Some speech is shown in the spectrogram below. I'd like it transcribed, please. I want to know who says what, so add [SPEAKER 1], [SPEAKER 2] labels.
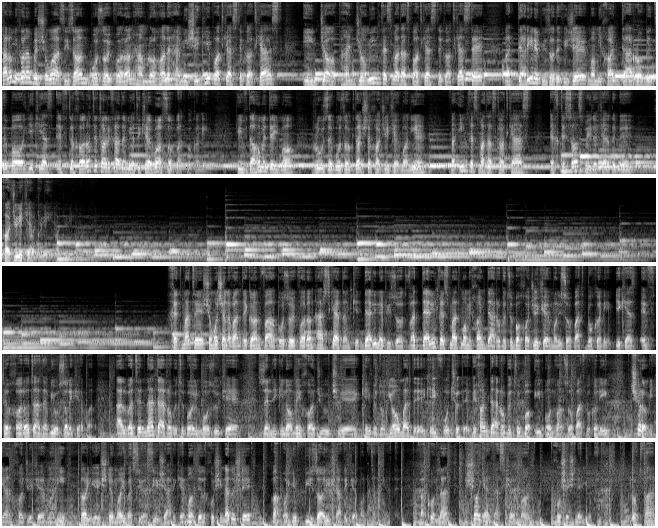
[SPEAKER 1] سلام می‌کنم به شما عزیزان بزرگواران همراهان همیشگی پادکست کاتکست. اینجا پنجمین قسمت از پادکست کاتکسته و در این اپیزود ویژه ما می‌خوایم در رابطه با یکی از افتخارات تاریخ ادبیات کرمان صحبت بکنیم. 17 دیما روز بزرگداشت خاجی کرمانیه و این قسمت از کاتکست اختصاص پیدا کرده به خاجوی کرمانی. خدمت شما شنوندگان و بزرگواران عرض کردم که در این اپیزود و در این قسمت ما می‌خوایم در رابطه با خاجوی کرمانی صحبت بکنیم. یکی از افتخارات ادبی استان کرمان. البته نه در رابطه با این موضوع که زندگی نامه خاجو چیه کی به دنیا اومده کی فوت شده. می‌خوایم در رابطه با این عنوان صحبت بکنیم. چرا میگن خاجه کرمانی؟ رای اجتماعی و سیاسی شهر کرمان دل خوشی نداشته و با یه بیزاری شهر کرمان رو ترک کرده. و کلا شاید از کرمان خوشش نمی لطفا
